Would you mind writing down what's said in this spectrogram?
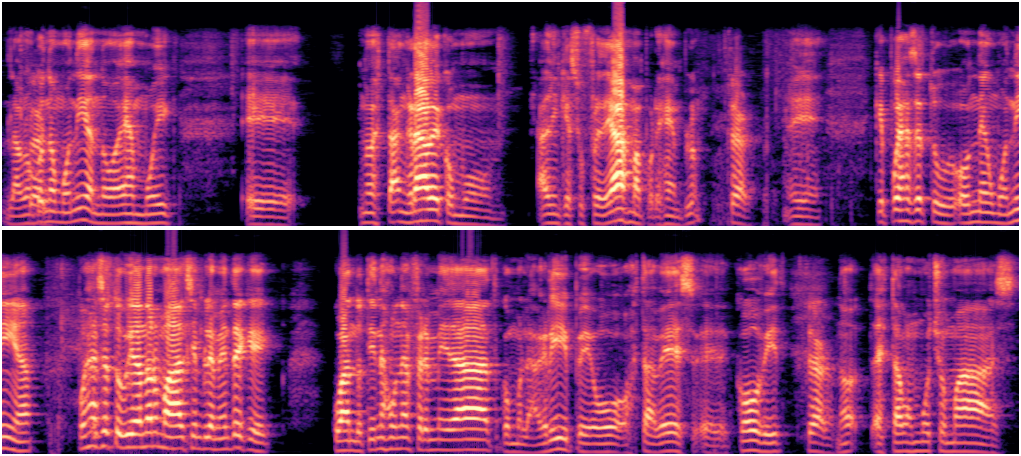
La Claro. bronconeumonía no es muy, no es tan grave como alguien que sufre de asma, por ejemplo, Claro. Que puedes hacer tu, o neumonía, puedes hacer tu vida normal, simplemente que cuando tienes una enfermedad como la gripe o esta vez eh, COVID, Claro. ¿no? Estamos mucho más,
